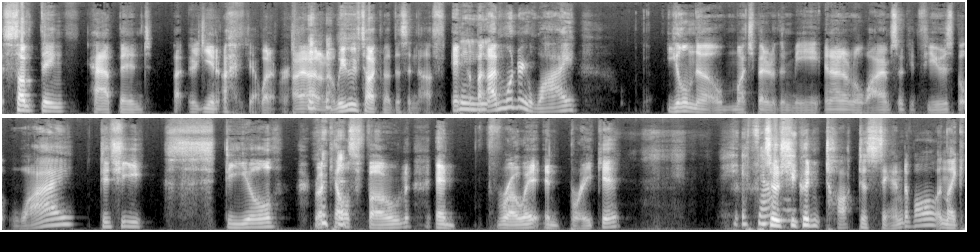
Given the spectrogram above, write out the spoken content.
something happened uh, you know yeah whatever I, I don't know we, we've talked about this enough And- They- but i'm wondering why you'll know much better than me and i don't know why i'm so confused but why did she steal raquel's phone and throw it and break it It so she couldn't talk to sandoval and like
